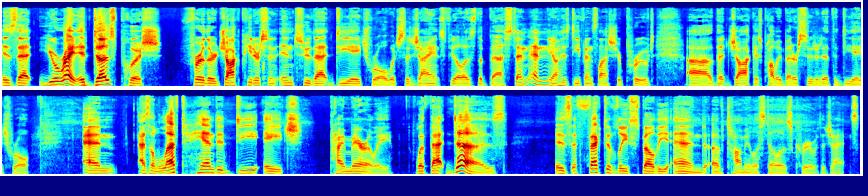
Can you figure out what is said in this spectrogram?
is that you're right. It does push further Joc Pederson into that DH role, which the Giants feel is the best. And, and you know, his defense last year proved uh, that Jock is probably better suited at the DH role. And as a left handed DH primarily, what that does is effectively spell the end of Tommy La Stella's career with the Giants.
